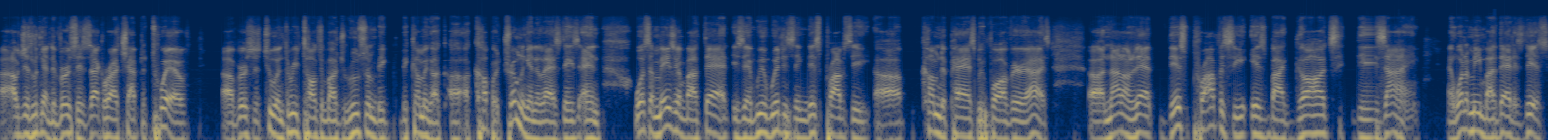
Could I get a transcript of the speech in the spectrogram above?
i was just looking at the verses. Zechariah chapter 12 uh, verses 2 and 3 talks about jerusalem be- becoming a, a, a cup of trembling in the last days. And what's amazing about that is that we're witnessing this prophecy uh, come to pass before our very eyes. Uh, not only that this prophecy is by god's design. And what i mean by that is this.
